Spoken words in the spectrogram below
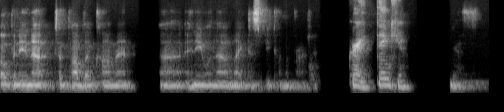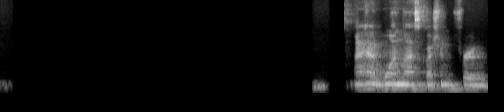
opening up to public comment, uh, anyone that would like to speak on the project. Great, thank you. Yes. I had one last question for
